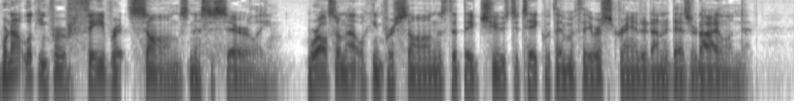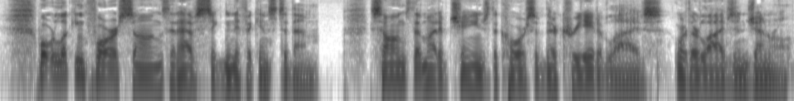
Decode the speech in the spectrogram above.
We're not looking for favorite songs necessarily. We're also not looking for songs that they'd choose to take with them if they were stranded on a desert island. What we're looking for are songs that have significance to them, songs that might have changed the course of their creative lives or their lives in general.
